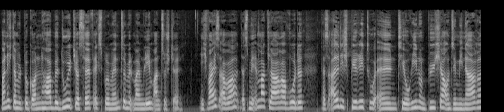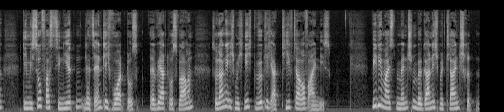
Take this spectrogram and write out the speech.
wann ich damit begonnen habe, Do-it-yourself-Experimente mit meinem Leben anzustellen. Ich weiß aber, dass mir immer klarer wurde, dass all die spirituellen Theorien und Bücher und Seminare die mich so faszinierten, letztendlich wortlos, äh, wertlos waren, solange ich mich nicht wirklich aktiv darauf einließ. Wie die meisten Menschen begann ich mit kleinen Schritten,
